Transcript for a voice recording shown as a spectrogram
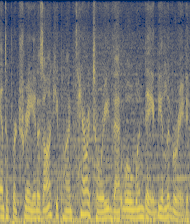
and to portray it as occupied territory that will one day be liberated.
